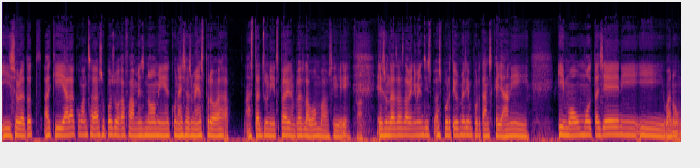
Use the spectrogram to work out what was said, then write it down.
i sobretot aquí ara començarà, suposo, a agafar més nom i coneixes més, però a, a Estats Units, per exemple, és la bomba, o sigui, Ah. és un dels esdeveniments esportius més importants que hi ha i, i mou molta gent i, i bueno,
